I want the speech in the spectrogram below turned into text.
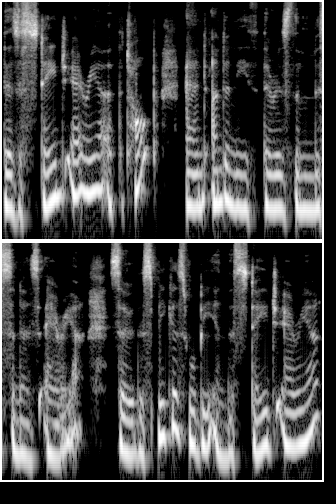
There's a stage area at the top, and underneath there is the listeners area. So the speakers will be in the stage area,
